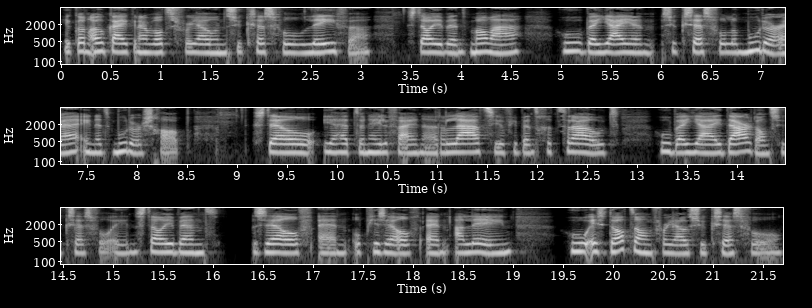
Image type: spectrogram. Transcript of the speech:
Je kan ook kijken naar wat is voor jou een succesvol leven. Stel je bent mama, hoe ben jij een succesvolle moeder hè, in het moederschap? Stel je hebt een hele fijne relatie of je bent getrouwd. Hoe ben jij daar dan succesvol in? Stel je bent zelf en op jezelf en alleen. Hoe is dat dan voor jou succesvol?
